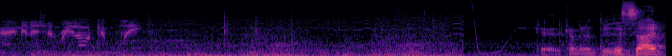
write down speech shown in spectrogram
Ammunition reload complete. Okay, they're coming in through this side.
